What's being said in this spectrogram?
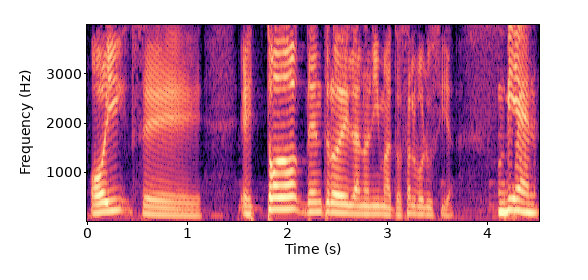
hoy se, es todo dentro del anonimato, salvo Lucía. Bien,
